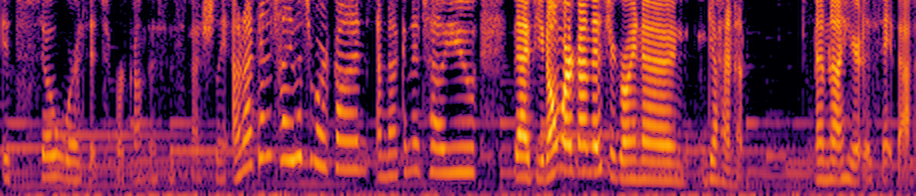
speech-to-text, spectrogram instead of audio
It's so worth it to work on this, especially. I'm not going to tell you what to work on. I'm not going to tell you that if you don't work on this, you're going to Gehenna. And I'm not here to say that.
